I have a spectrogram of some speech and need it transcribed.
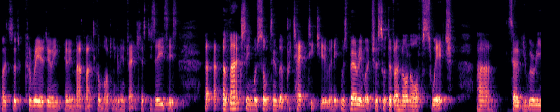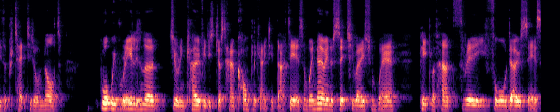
my sort of career doing, doing mathematical modelling of infectious diseases, a, a, vaccine was something that protected you, and it was very much a sort of an on-off switch. Um, so you were either protected or not. What we've really learned during COVID is just how complicated that is, and we're now in a situation where people have had three, four doses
